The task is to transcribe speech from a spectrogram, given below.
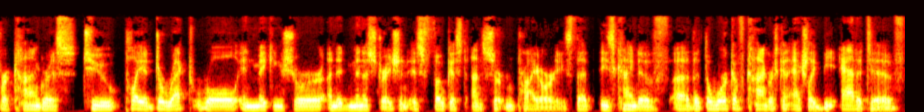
for Congress to play a direct role in making sure an administration is focused on certain priorities, that these kind of, uh, that the work of Congress can actually be additive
